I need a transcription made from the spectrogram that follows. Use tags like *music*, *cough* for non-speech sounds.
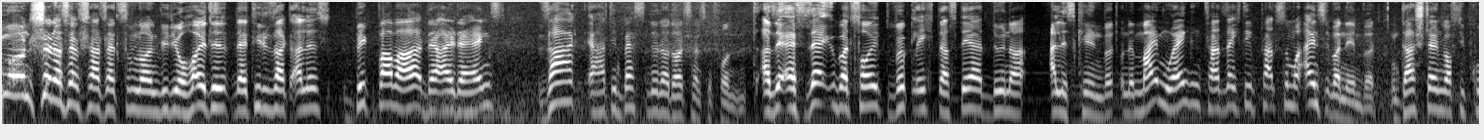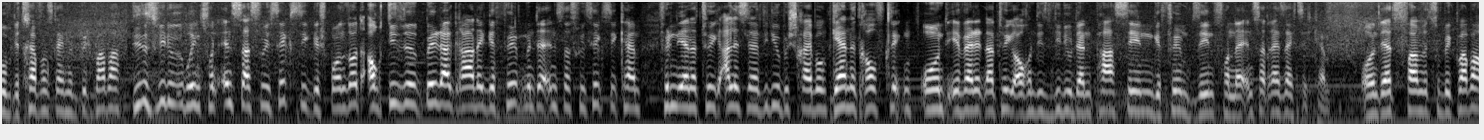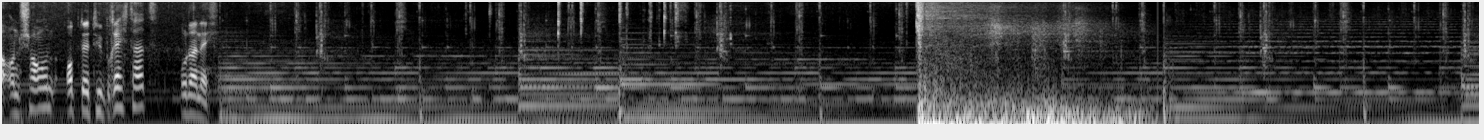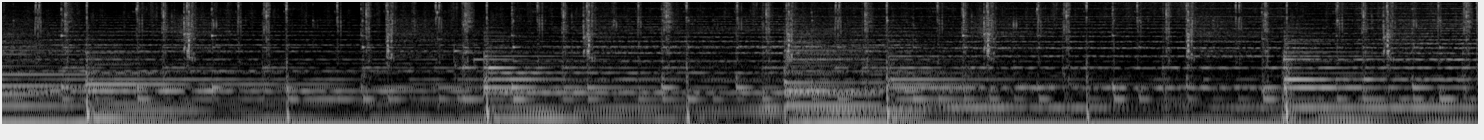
Lieben und schön, dass ihr am Start seid zum neuen Video. Heute, der Titel sagt alles, Big Baba, der alte Hengst, sagt, er hat den besten Döner Deutschlands gefunden. Also er ist sehr überzeugt wirklich, dass der Döner alles killen wird und in meinem Ranking tatsächlich Platz Nummer 1 übernehmen wird. Und das stellen wir auf die Probe. Wir treffen uns gleich mit Big Baba. Dieses Video übrigens von Insta360 gesponsert. Auch diese Bilder gerade gefilmt mit der Insta360 Cam findet ihr natürlich alles in der Videobeschreibung. Gerne draufklicken und ihr werdet natürlich auch in diesem Video dann ein paar Szenen gefilmt sehen von der Insta360 Cam. Und jetzt fahren wir zu Big Baba und schauen, ob der Typ recht hat oder nicht.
